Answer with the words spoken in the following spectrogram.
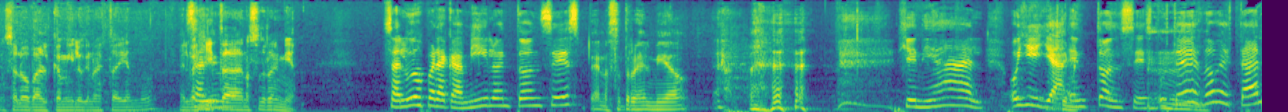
Un saludo para el Camilo que nos está viendo. El bajista, nosotros el mío. Saludos para Camilo entonces. De nosotros el mío. Genial. Oye, ya, entonces, ustedes dos están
